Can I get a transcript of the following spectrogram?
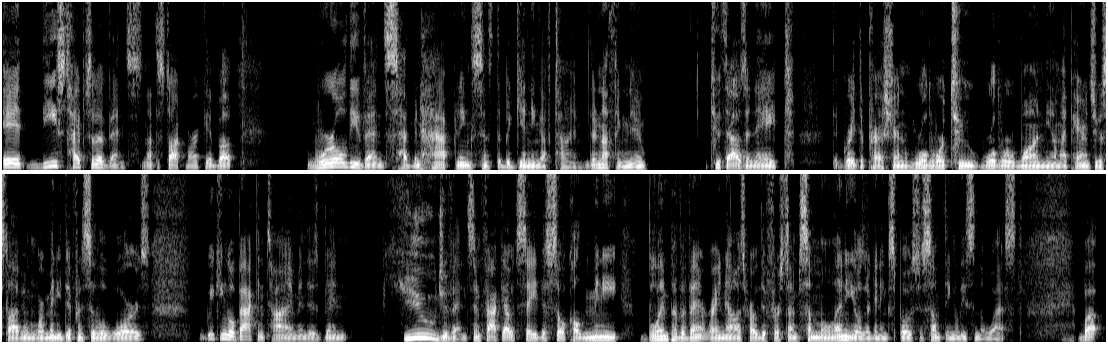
It, these types of events, not the stock market, but world events have been happening since the beginning of time. They're nothing new. 2008, the Great Depression, World War II, World War One, you know, my parents' Yugoslavian war, many different civil wars. We can go back in time and there's been huge events. In fact, I would say the so-called mini blimp of event right now is probably the first time some millennials are getting exposed to something, at least in the West. But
